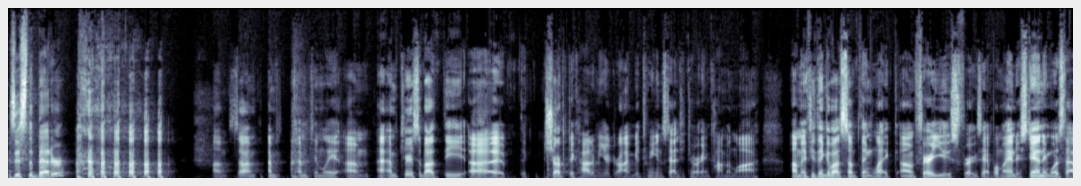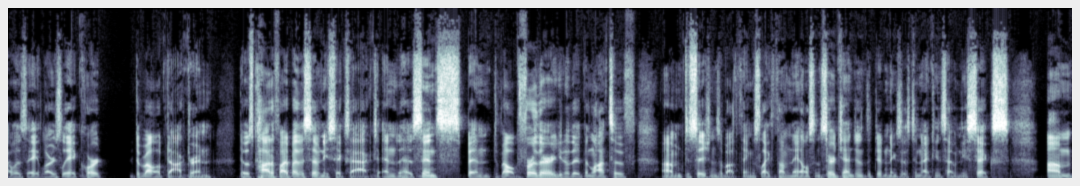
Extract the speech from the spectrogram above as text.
is this the better? um, so I'm, I'm, I'm Tim Lee. Um, I'm curious about the, uh, the sharp dichotomy you're drawing between statutory and common law. Um, if you think about something like um, fair use, for example, my understanding was that was a largely a court developed doctrine that was codified by the 76 Act and has since been developed further. You know, there have been lots of um, decisions about things like thumbnails and search engines that didn't exist in 1976. Um,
